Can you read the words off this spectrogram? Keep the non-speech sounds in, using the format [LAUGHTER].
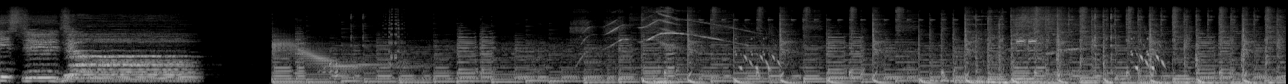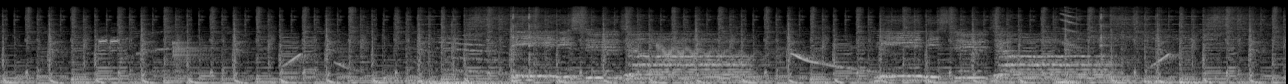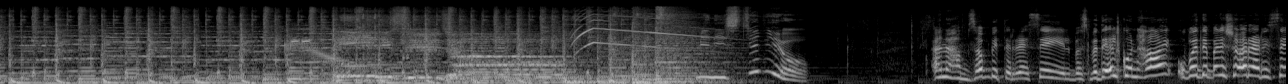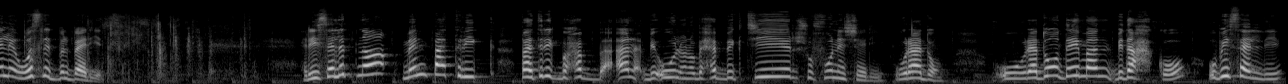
Studio. أنا عم زبط الرسايل بس بدي أقول لكم hi وبدي بلش أقرأ رسالة وصلت بالبريد. رسالتنا من باتريك. باتريك بحب أنا بيقول إنه بحب كتير شوفوني شيري ورادون. ورادون دايما بضحكه وبيسلي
